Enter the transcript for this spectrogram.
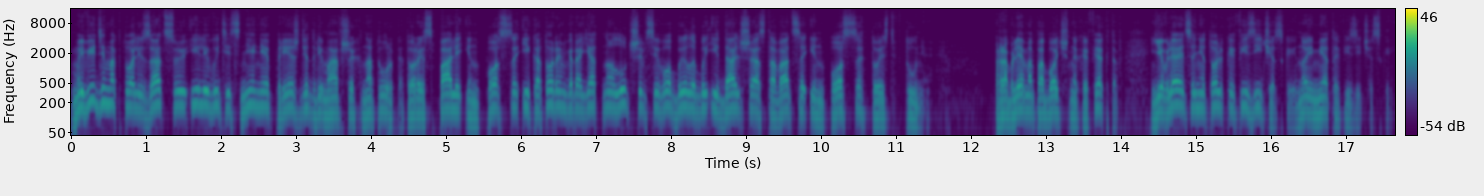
мы видим актуализацию или вытеснение прежде дремавших натур, которые спали инпоссе и которым, вероятно, лучше всего было бы и дальше оставаться инпоссе, то есть в туне. Проблема побочных эффектов является не только физической, но и метафизической.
